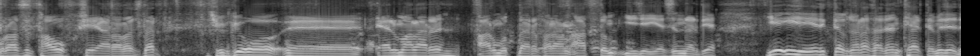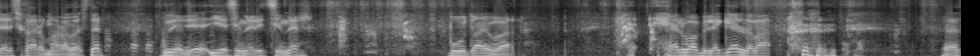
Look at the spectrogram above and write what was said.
Burası tavuk şey arkadaşlar. Çünkü o e, elmaları, armutları falan attım iyice yesinler diye. Ye iyice yedikten sonra zaten tertemiz eder çıkarım arkadaşlar. Güzelce yesinler içsinler. Buğday var. He- helva bile geldi la. Biraz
